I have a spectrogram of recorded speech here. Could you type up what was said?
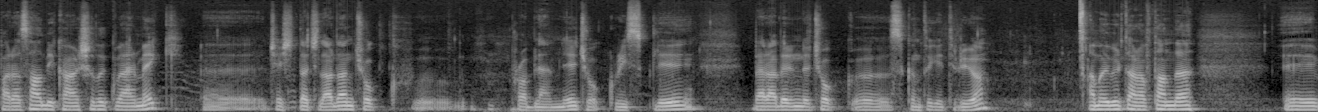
parasal bir karşılık vermek e, çeşitli açılardan çok e, problemli, çok riskli, beraberinde çok e, sıkıntı getiriyor. Ama öbür taraftan da e,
